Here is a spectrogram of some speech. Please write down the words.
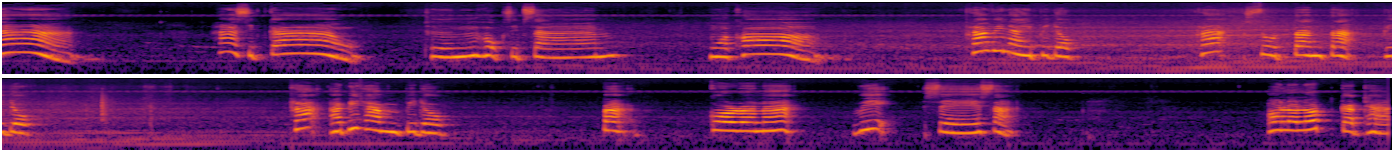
หน้า 59 ถึง 63 หัวข้อ พระวินัยปิฎกพระสูตรตันตระปิฎกพระอภิธรรมปิฎกปะกรณวิเศษะอรลดกัถา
